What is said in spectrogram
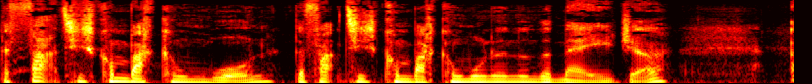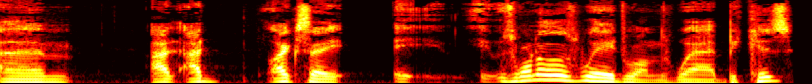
The fact he's come back and won. The fact he's come back and won another major. Um, I, I like I say, it, it was one of those weird ones where because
